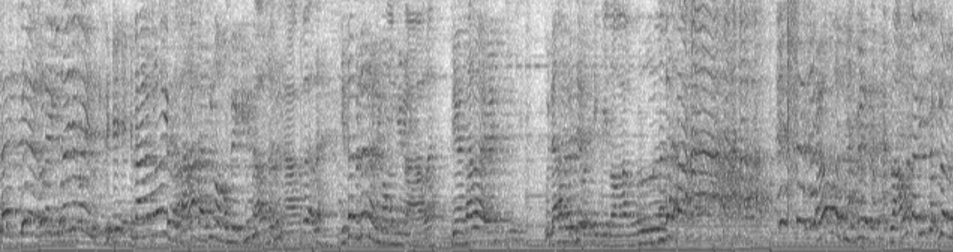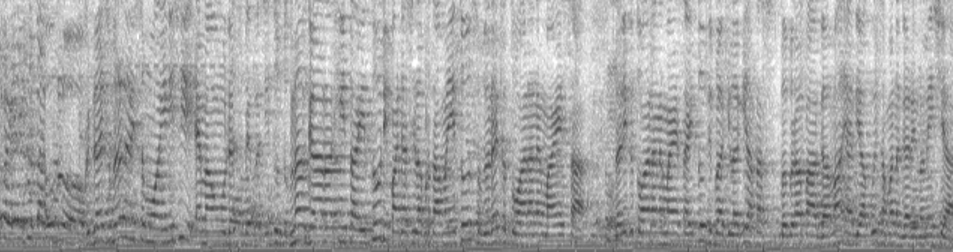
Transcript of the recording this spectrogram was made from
Anjir, udah gitu aja, Mas. Nggak ada lagi. Salah nggak sih ngomong kayak gini? Salah kagak lah. Kita bener nggak nih ngomong gini? Salah. Jangan salah ya. Udahan aja. Gosipin orang dulu. Lalu tadi sebelum pengen ikutan. belum. Dari sebenarnya dari semua ini sih emang udah Sebebas itu untuk Negara kita itu di Pancasila pertamanya itu sebenarnya ketuhanan yang Maha Esa. Dari ketuhanan yang Maha Esa itu dibagi lagi atas beberapa agama yang diakui sama negara Indonesia.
